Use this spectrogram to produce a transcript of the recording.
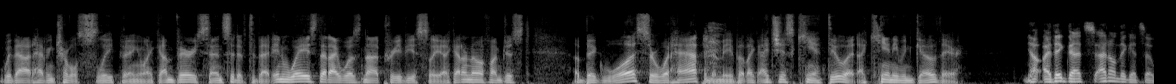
without having trouble sleeping. Like I'm very sensitive to that in ways that I was not previously. Like I don't know if I'm just a big wuss or what happened to me, but like I just can't do it. I can't even go there. No, I think that's. I don't think it's a.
